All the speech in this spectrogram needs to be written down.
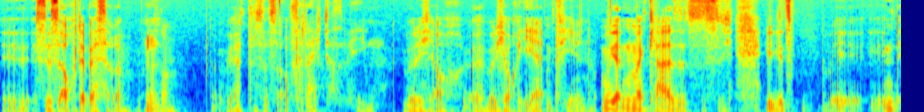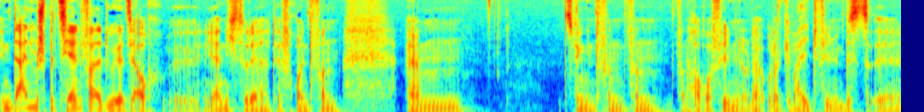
äh, es ist auch der bessere. Hm. Also, ja, das ist auch vielleicht deswegen würde ich auch, äh, würde ich auch eher empfehlen. Und wir hatten mal klar, ist, jetzt in, in, deinem speziellen Fall, du jetzt ja auch äh, ja nicht so der, der Freund von ähm, zwingend von, von, von Horrorfilmen oder, oder Gewaltfilmen bist. Äh,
